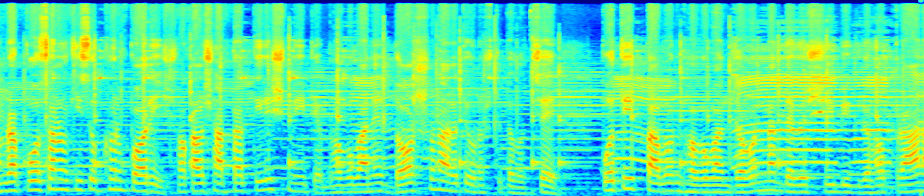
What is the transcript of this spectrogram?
আমরা পৌঁছানোর কিছুক্ষণ পরই সকাল সাতটা তিরিশ মিনিটে ভগবানের দর্শন আরতি অনুষ্ঠিত হচ্ছে। পতিত পাবন ভগবান জগন্নাথ দেবের শ্রী বিগ্রহ প্রাণ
